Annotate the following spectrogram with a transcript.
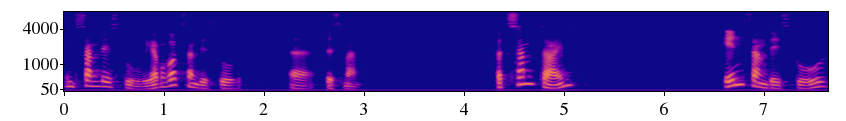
in Sunday school. We haven't got Sunday school uh, this month. But sometimes in Sunday school,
